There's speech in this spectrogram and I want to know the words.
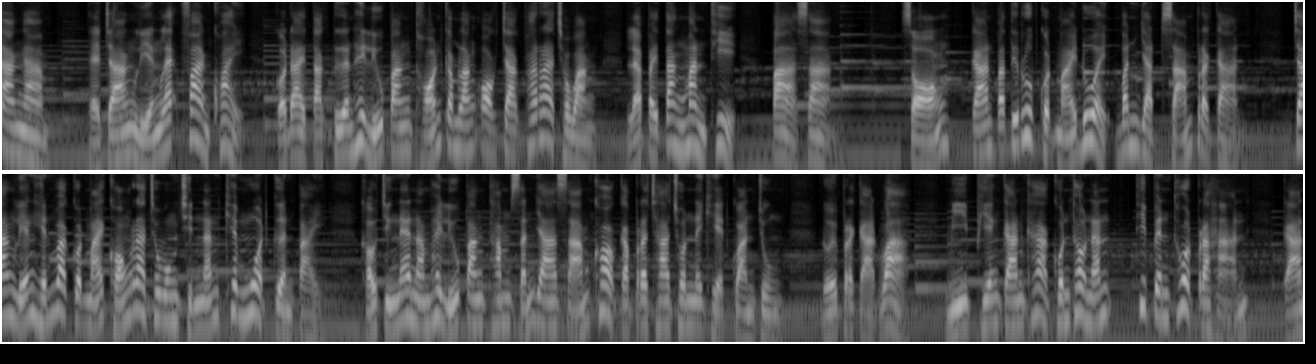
นางงาม แต่จางเหลียงและฟ้านไข่ก็ได้ตักเตือนให้หลิวปังถอนกำลังออกจากพระราชวัง และไปตั้งมั่นที่ป้าสร้าง 2. การปฏิรูปกฎหมายด้วยบัญญัติ 3 ประการ จางเหลียงเห็นว่ากฎหมายของราชวงศ์ฉินนั้นเข้มงวดเกินไป เขาจึงแนะนำให้หลิวปังทำสัญญา 3 ข้อกับประชาชนในเขตกวานจุง โดยประกาศว่า มีเพียงการฆ่าคนเท่านั้นที่เป็นโทษประหาร การ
